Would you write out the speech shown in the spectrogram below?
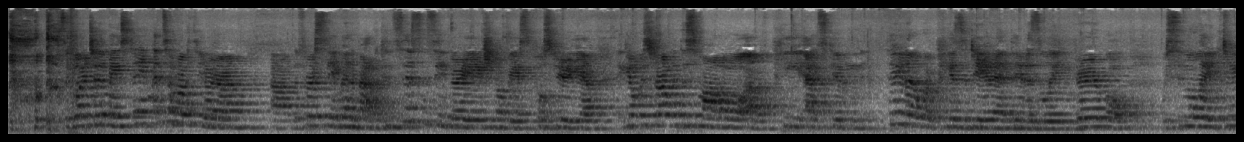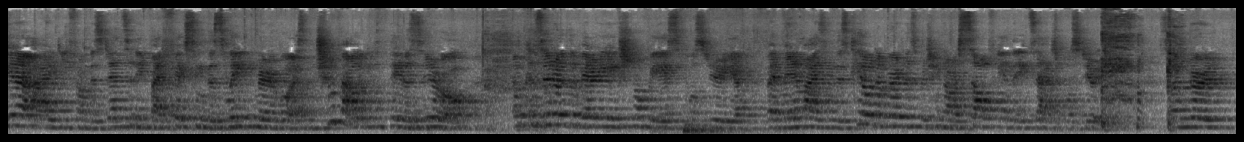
so going to the main statements of our theorem, uh, the first statement about the consistency of variational Bayes posterior. Again, we start with this model of p x given theta, where p is the data and theta is the latent variable. We simulate data ID from this density by fixing this latent variable as the true value theta 0, and consider the variational Bayes posterior by minimizing the KL divergence between ourself and the exact posterior. so under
